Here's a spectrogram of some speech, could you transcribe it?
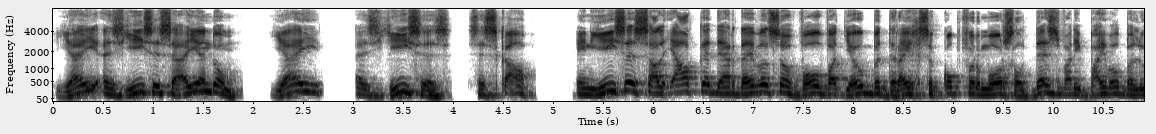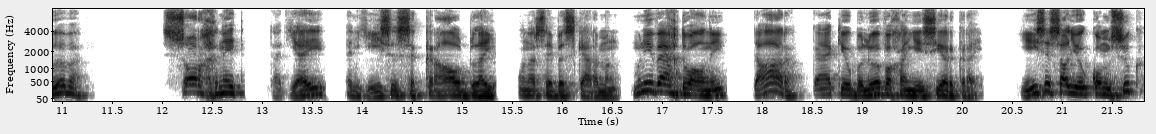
Jy is Jesus se eiendom. Jy is Jesus se skaap. En Jesus sal elke der duiwelse wolf wat jou bedreig se kop vermorsel. Dis wat die Bybel beloof. Sorg net dat jy in Jesus se kraal bly onder sy beskerming. Moenie wegdwaal nie. Daar kan ek jou beloof gaan jy seer kry. Jesus sal jou kom soek.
